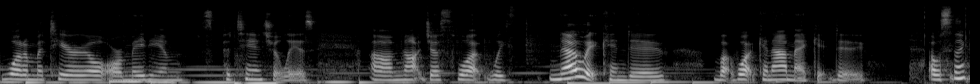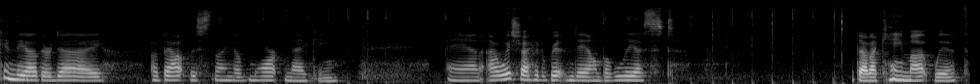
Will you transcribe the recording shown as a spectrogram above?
what a material or medium's potential is, um, not just what we know it can do, but what can I make it do. I was thinking the other day about this thing of mark making, and I wish I had written down the list that I came up with,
